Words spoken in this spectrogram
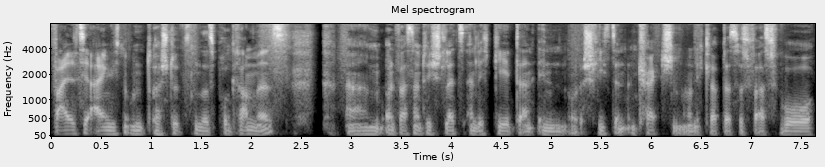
weil es ja eigentlich ein unterstützendes Programm ist. Ähm, und was natürlich letztendlich geht dann in oder schließt in Traction. Und ich glaube, das ist was, wo,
